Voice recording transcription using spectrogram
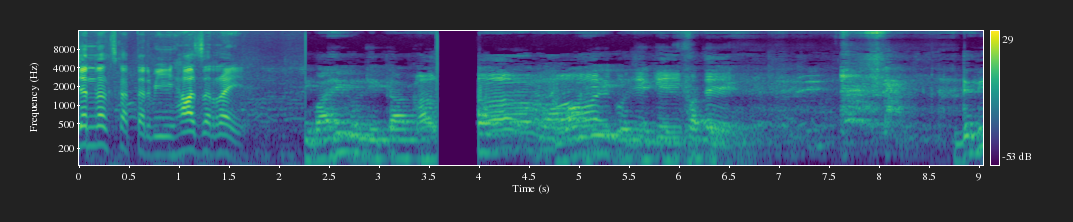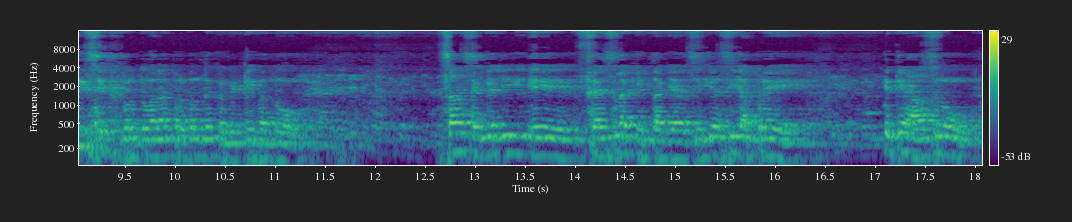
ਜਨਰਲ ਸਕੱਤਰ ਵੀ ਹਾਜ਼ਰ ਰਹੇ। ਵਾਹਿਗੁਰੂ ਜੀ ਕਾ ਖਾਲਸਾ, ਵਾਹਿਗੁਰੂ ਜੀ ਕੀ ਫਤਿਹ। ਦਿੱਲੀ ਸਿੱਖ ਗੁਰਦੁਆਰਾ ਪ੍ਰਬੰਧਕ ਕਮੇਟੀ ਵੱਲੋਂ ਸਾਧ ਸੰਗਤ ਜੀ, ਇਹ ਫੈਸਲਾ ਕੀਤਾ ਗਿਆ ਸੀ ਕਿ ਅਸੀਂ ਆਪਣੇ ਇਤਿਹਾਸ ਨੂੰ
